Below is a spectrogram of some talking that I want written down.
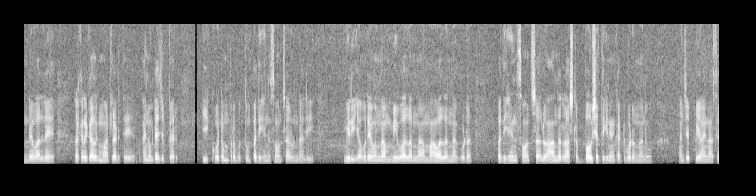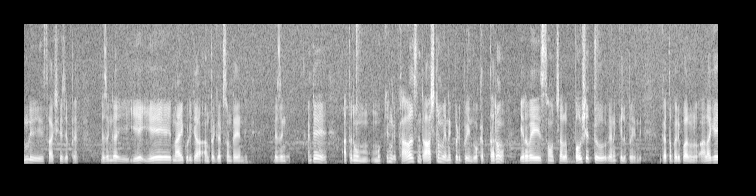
ఉండే వాళ్ళే రకరకాలుగా మాట్లాడితే ఆయన ఒకటే చెప్పారు. ఈ కూటమి ప్రభుత్వం పదిహేను సంవత్సరాలు ఉండాలి. మీరు ఎవరేమన్నా మీ వాళ్ళన్నా మా వాళ్ళన్నా కూడా పదిహేను సంవత్సరాలు ఆంధ్ర రాష్ట్ర భవిష్యత్తుకి నేను కట్టుబడి ఉన్నాను అని చెప్పి ఆయన అసెంబ్లీ సాక్షిగా చెప్పారు. నిజంగా ఏ ఏ నాయకుడికి అంత గట్స్ ఉంటాయండి? నిజంగా అంటే అతను ముఖ్యంగా కావాల్సిన రాష్ట్రం వెనకబడిపోయింది. ఒక తరం ఇరవై సంవత్సరాల భవిష్యత్తు వెనక్కి వెళ్ళిపోయింది గత పరిపాలనలో. అలాగే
